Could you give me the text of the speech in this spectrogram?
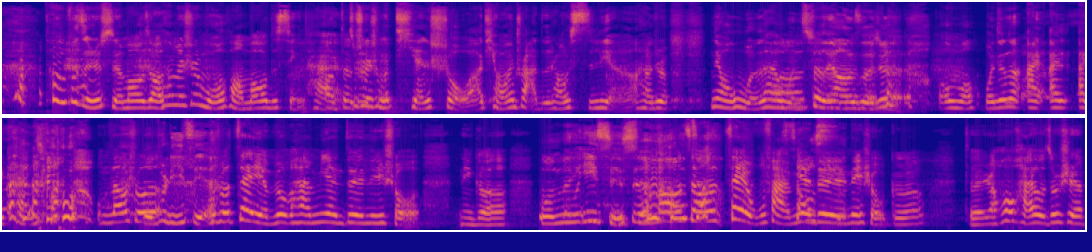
他们不仅是学猫叫，他们是模仿猫的形态，就是什么舔手啊，舔完爪子然后洗脸啊，还有就是那样闻来闻去的样子，就 我我真的爱爱爱看。我们当时说我不理解，他说再也没有办法面对那首那个我们一起学猫叫，再也无法面对那首歌。对，然后还有就是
